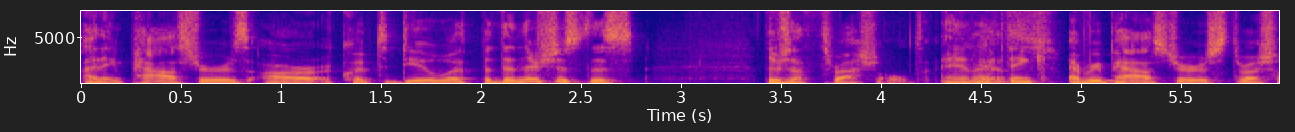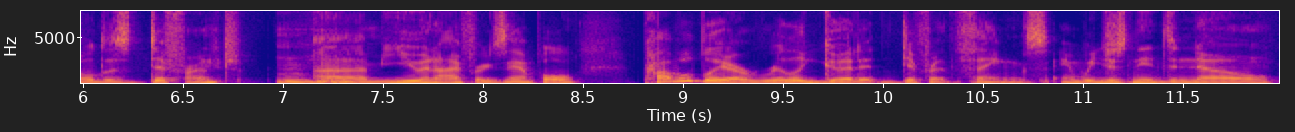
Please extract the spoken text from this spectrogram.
I think pastors are equipped to deal with. But then there's just this there's a threshold. And yes. I think every pastor's threshold is different. Mm-hmm. Um, you and I, for example, probably are really good at different things. And we just need to know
